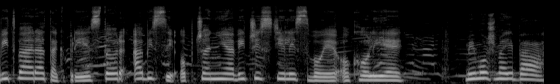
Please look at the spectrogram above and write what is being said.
Vytvára tak priestor, aby si občania vyčistili svoje okolie. My môžeme iba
